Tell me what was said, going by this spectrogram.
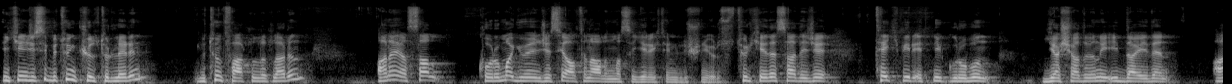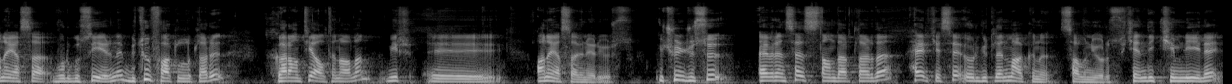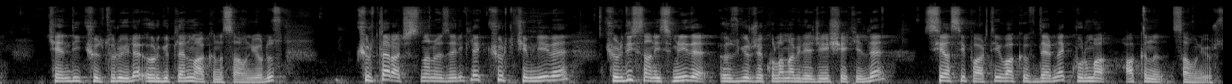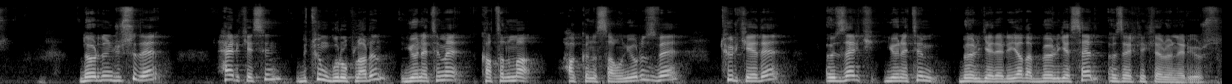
İkincisi bütün kültürlerin, bütün farklılıkların anayasal koruma güvencesi altına alınması gerektiğini düşünüyoruz. Türkiye'de sadece tek bir etnik grubun yaşadığını iddia eden anayasa vurgusu yerine bütün farklılıkları garanti altına alan bir e, anayasa öneriyoruz. Üçüncüsü evrensel standartlarda herkese örgütlenme hakkını savunuyoruz. Kendi kimliğiyle, kendi kültürüyle örgütlenme hakkını savunuyoruz. Kürtler açısından özellikle Kürt kimliği ve Kürdistan ismini de özgürce kullanabileceği şekilde siyasi parti, vakıf, dernek kurma hakkını savunuyoruz. Dördüncüsü de herkesin, bütün grupların yönetime katılma hakkını savunuyoruz ve Türkiye'de özerk yönetim bölgeleri ya da bölgesel özellikler öneriyoruz.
